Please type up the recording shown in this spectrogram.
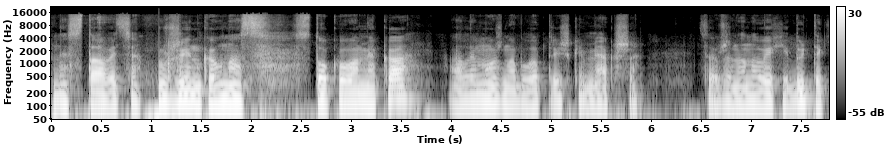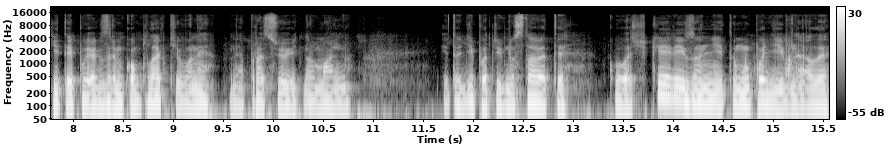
не ставиться. Пружинка у нас стокова м'яка, але можна було б трішки м'якше. Це вже на нових ідуть, такі, типу, як з ремкомплектів, вони не працюють нормально. І тоді потрібно ставити кулачки різані і тому подібне. Але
